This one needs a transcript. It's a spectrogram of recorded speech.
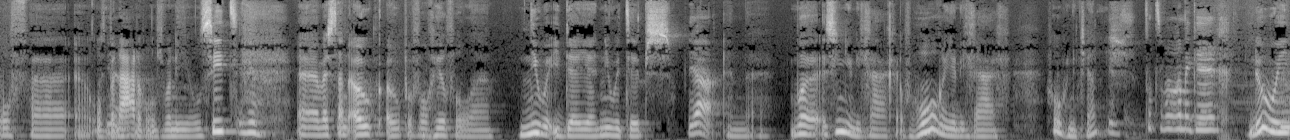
of, eh, of Ja. benader ons wanneer je ons ziet. Ja. Wij staan ook open voor heel veel nieuwe ideeën, nieuwe tips. ja. En we zien jullie graag, of horen jullie graag, volgende challenge. Tot de volgende keer. Doei.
